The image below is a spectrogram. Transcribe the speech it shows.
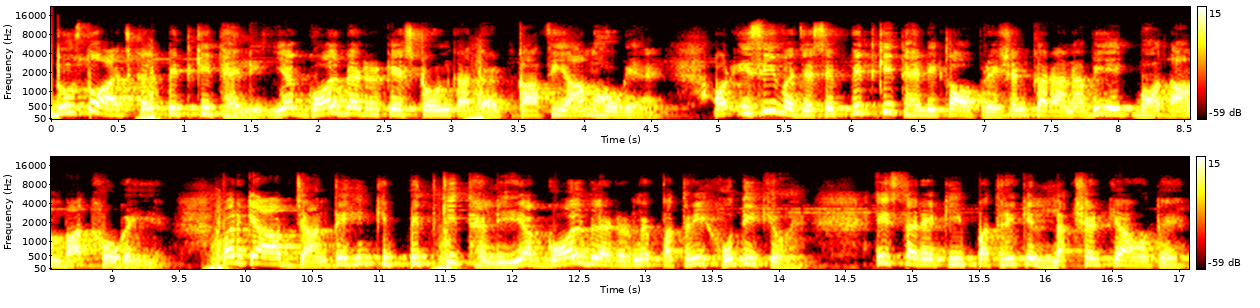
दोस्तों, आजकल पित्त की थैली या गॉल ब्लैडर के स्टोन का दर्द काफ़ी आम हो गया है और इसी वजह से पित्त की थैली का ऑपरेशन कराना भी एक बहुत आम बात हो गई है। पर क्या आप जानते हैं कि पित्त की थैली या गॉल ब्लैडर में पथरी होती क्यों है? इस तरह की पथरी के लक्षण क्या होते हैं?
